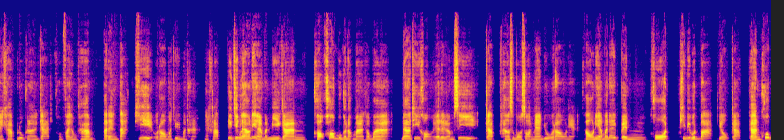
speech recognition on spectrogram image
นะครับลูกกลางอากาศของฝ่ายตรงข้ามอะไรต่างๆ ที่เรามักจะมีปัญหานะครับ จริงๆแล้วเนี่ยมันมีการเคาะข้อมูลกันออกมาครับว่า หน้าที่ของเอเดรัมซี่กับทางสโมสรแมนยูเราเนี่ยเขาเนี่ยไม่ได้เป็นโค้ชที่มีบทบาทเกี่ยวกับการควบ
